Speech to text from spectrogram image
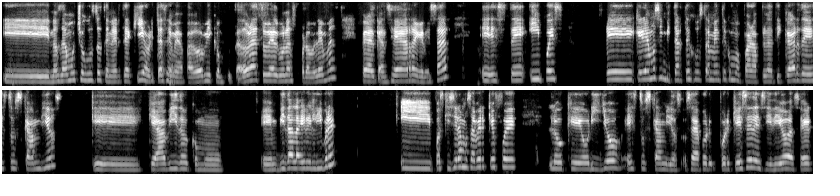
y nos da mucho gusto tenerte aquí. Ahorita se me apagó mi computadora, tuve algunos problemas, pero alcancé a regresar. Este, y pues eh, queríamos invitarte justamente como para platicar de estos cambios que, que ha habido como en vida al aire libre. Y pues quisiéramos saber qué fue lo que orilló estos cambios, o sea, por, por qué se decidió hacer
